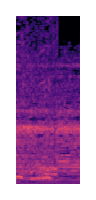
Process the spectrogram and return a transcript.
Uhul!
